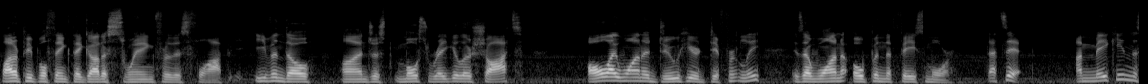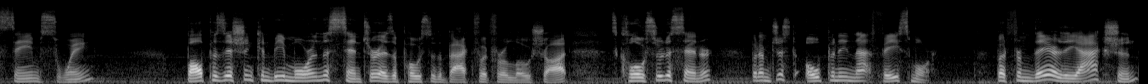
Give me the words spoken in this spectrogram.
A lot of people think they got to swing for this flop, even though on just most regular shots, all I want to do here differently is I want to open the face more. That's it. I'm making the same swing. Ball position can be more in the center as opposed to the back foot for a low shot. It's closer to center, but I'm just opening that face more. But from there, the action,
